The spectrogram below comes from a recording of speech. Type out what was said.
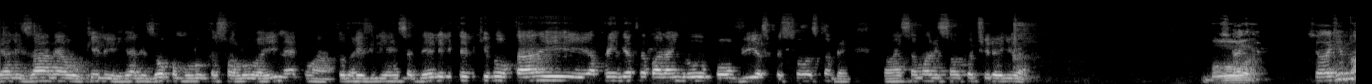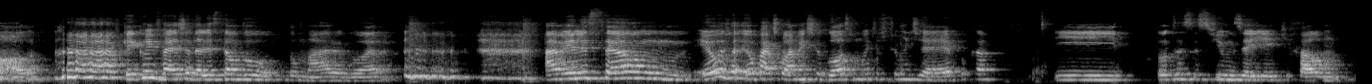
realizar né, o que ele realizou, como o Lucas falou aí, né, com a, toda a resiliência dele, ele teve que voltar e aprender a trabalhar em grupo, ouvir as pessoas também. Então, essa é uma lição que eu tirei de lá. Boa! Show de bola! Fiquei com inveja da lição do, do Mário agora. a minha lição, eu, eu particularmente gosto muito de filme de época e todos esses filmes aí que falam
